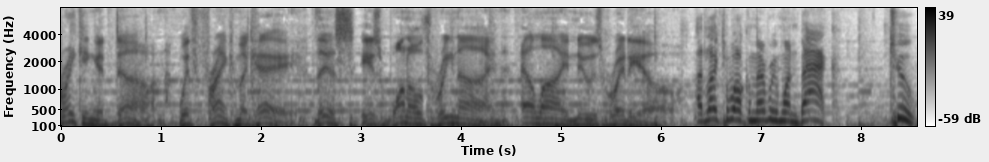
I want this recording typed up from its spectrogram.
Breaking It Down with Frank MacKay. This is 1039 LI News Radio. I'd like to welcome everyone back to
